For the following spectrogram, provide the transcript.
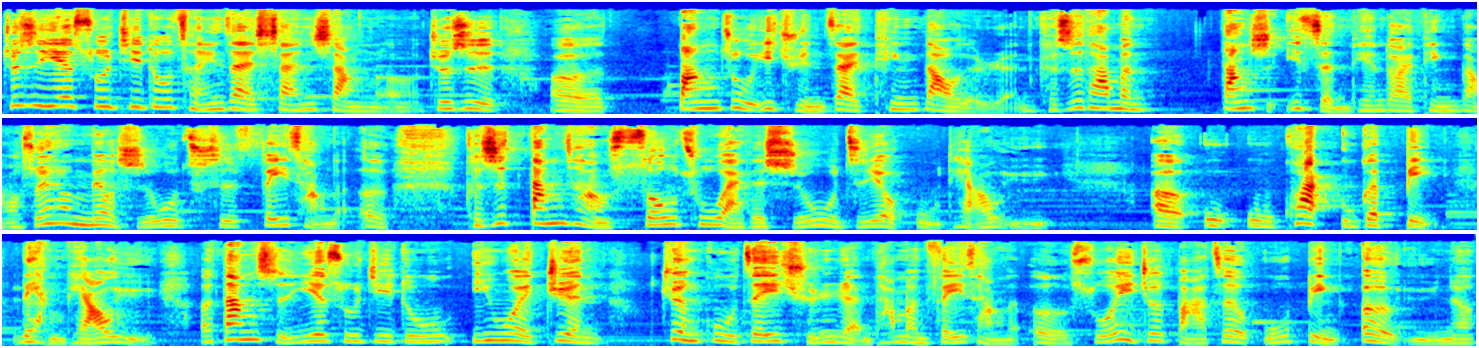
就是耶稣基督曾经在山上呢，就是呃帮助一群在听到的人，可是他们当时一整天都在听到，所以他们没有食物吃，非常的饿。可是当场搜出来的食物只有五条鱼，呃五五块五个饼，两条鱼。而当时耶稣基督因为眷眷顾这一群人，他们非常的饿，所以就把这五饼鳄鱼呢。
